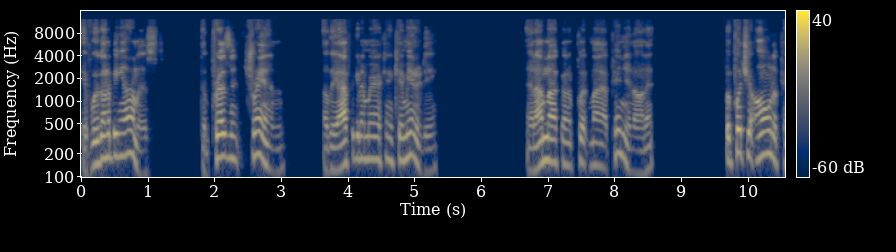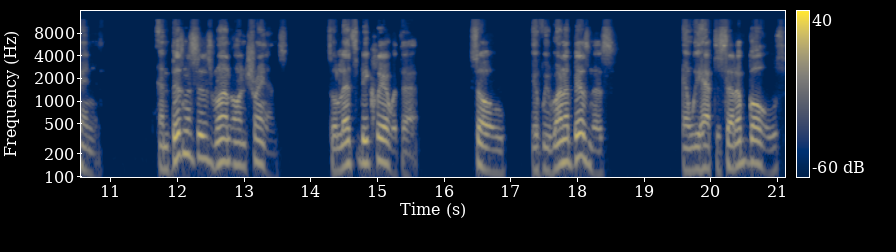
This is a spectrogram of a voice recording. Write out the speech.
if we're going to be honest, the present trend of the African American community, and I'm not going to put my opinion on it, but put your own opinion. And businesses run on trends. So let's be clear with that. So if we run a business and we have to set up goals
